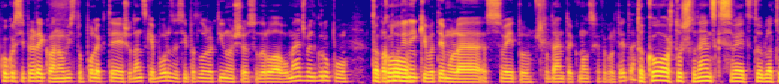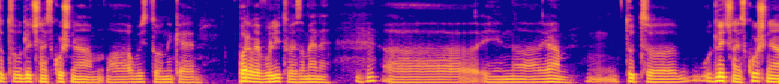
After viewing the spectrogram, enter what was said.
kot si prej rekel, v bistvu, poleg te študentske borze si pa zelo aktivno še sodeloval v management grupu, tako tudi neki v tem svetu študentov ekonomske fakultete. Tako, tudi študentski svet, to je bila tudi odlična izkušnja, uh, v bistvu neke prve volitve za mene. Uh -huh. uh, in uh, ja, tudi uh, odlična izkušnja,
